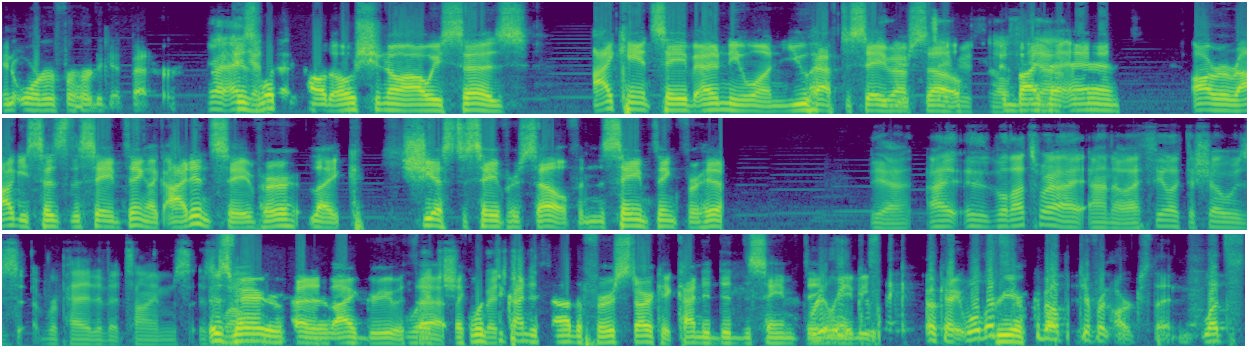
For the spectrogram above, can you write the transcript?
in order for her to get better. right, I Is what called Oshino always says, "I can't save anyone. You have to save You have to save yourself." yourself, And by yeah. the end, Araragi says the same thing. Like, I didn't save her. Like, she has to save herself, and the same thing for him. Yeah, I uh, well that's where I I don't know I feel like the show is repetitive at times. As It was well. very repetitive. I agree with that. Like once which- you kind of saw the first arc, it kind of did the same thing. Really? Maybe 'Cause, Like, okay, well, let's talk about the different arcs then. Let's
